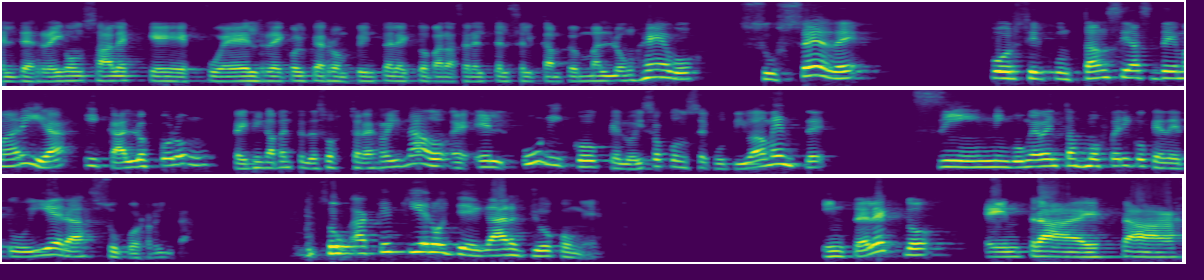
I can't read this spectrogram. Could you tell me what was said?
el de Rey González, que fue el récord que rompió Intelecto para ser el tercer campeón más longevo, sucede por circunstancias de María y Carlos Colón, técnicamente de esos tres reinados, es el único que lo hizo consecutivamente sin ningún evento atmosférico que detuviera su corrida. ¿A qué quiero llegar yo con esto? Intelecto entra a esta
